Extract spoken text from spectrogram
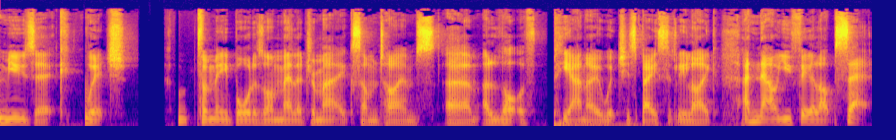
music, which for me borders on melodramatic sometimes. Um, a lot of piano, which is basically like, and now you feel upset.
